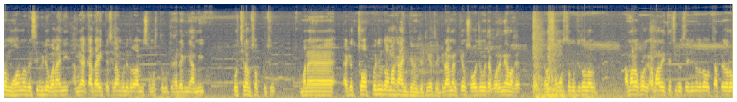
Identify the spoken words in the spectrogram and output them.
বন্ধুরা মহরমে বেশি ভিডিও বানাইনি। আমি একা দায়িত্বে ছিলাম বলে ধরো আমি সমস্ত কিছু হেডেক নিয়ে আমি করছিলাম সব কিছু মানে একটা চপ পর্যন্ত আমাকে আনতে হয়েছে, ঠিক আছে? গ্রামের কেউ সহযোগিতা করেনি আমাকে। এবং সমস্ত কিছু ধরো, আমার ওপর আমার ইচ্ছে ছিল সেই জন্য ধরো চাপে ধরো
